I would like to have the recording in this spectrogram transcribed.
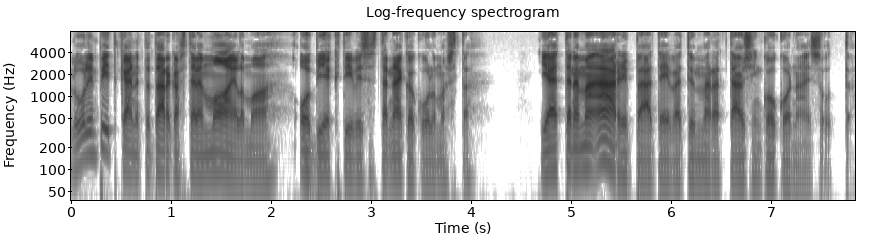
Luulin pitkään, että tarkastelen maailmaa objektiivisesta näkökulmasta, ja että nämä ääripäät eivät ymmärrä täysin kokonaisuutta.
